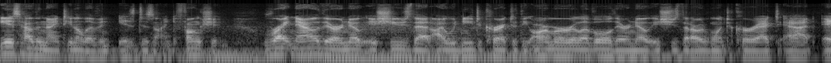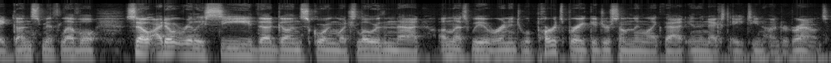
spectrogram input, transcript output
is how the 1911 is designed to function. Right now, there are no issues that I would need to correct at the armorer level. There are no issues that I would want to correct at a gunsmith level. So I don't really see the gun scoring much lower than that unless we run into a parts breakage or something like that in the next 1800 rounds.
